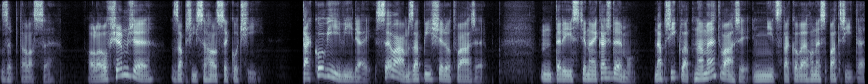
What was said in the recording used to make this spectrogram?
zeptala se. Ale ovšem, že, zapřísahal se kočí. Takový výdaj se vám zapíše do tváře. Hm, tedy jistě ne každému. Například na mé tváři nic takového nespatříte,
